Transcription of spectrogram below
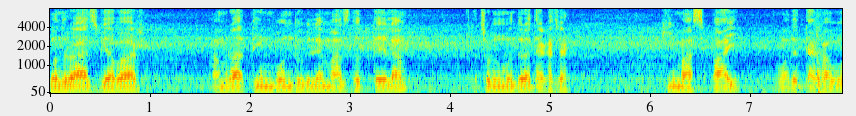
বন্ধুরা, আজকে আবার আমরা তিন বন্ধু মিলে মাছ ধরতে এলাম। তা চলুন বন্ধুরা, দেখা যাক কি মাছ পাই, তোমাদের দেখাবো।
